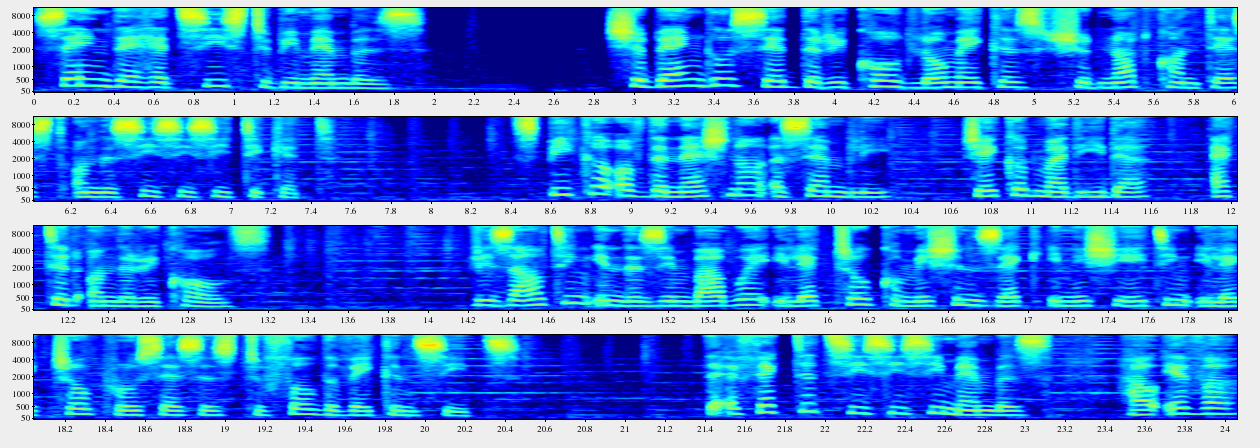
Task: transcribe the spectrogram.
saying they had ceased to be members. Tshabangu said the recalled lawmakers should not contest on the CCC ticket. Speaker of the National Assembly, Jacob Mudenda, acted on the recalls resulting in the Zimbabwe Electoral Commission ZEC initiating electoral processes to fill the vacant seats. The affected CCC members, however,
